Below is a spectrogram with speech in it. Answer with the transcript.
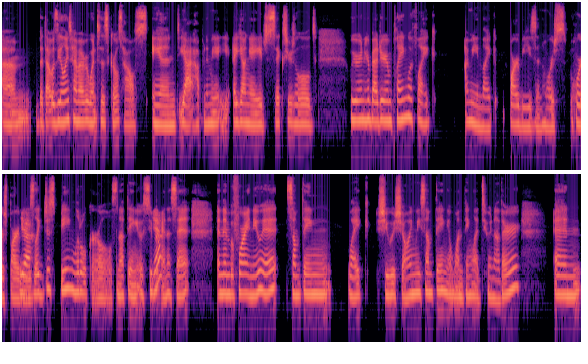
Um, but that was the only time I ever went to this girl's house. And yeah, it happened to me at a young age, six years old. We were in her bedroom playing with like, I mean, like Barbies and horse horse Barbies, yeah. like just being little girls. Nothing. It was super yeah. innocent. And then before I knew it, something like she was showing me something, and one thing led to another, and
